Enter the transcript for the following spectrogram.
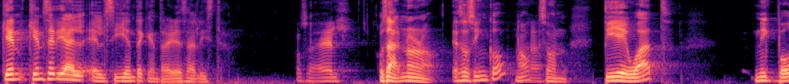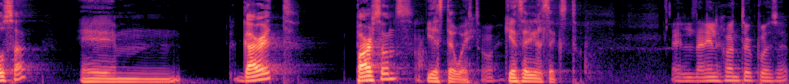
¿Quién, quién sería el, el siguiente que entraría a esa lista? O sea, él. O sea, no, no, no. Esos cinco, ¿no? Ajá. Son T.A. Watt, Nick Bosa, em, Garrett, Parsons y este güey. Este güey. ¿Quién sería el sexto? El Daniel Hunter puede ser.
